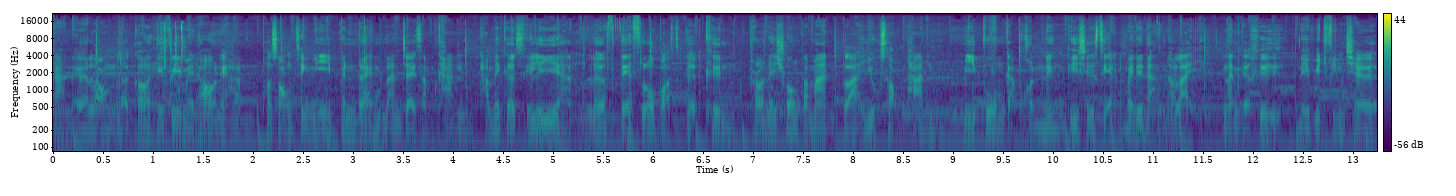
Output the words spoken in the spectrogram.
ตาลเออร์ลองแล้วก็เฮฟวี่เมทัลเนี่ยครับเพราะ 2 สิ่งนี้เป็นแรงบันดาลใจสำคัญทำให้เกิดซีรีส์อย่าง Love Death Robots เกิดขึ้น เพราะในช่วงประมาณปลายยุค 2000 มีผู้กำกับคนหนึ่งที่ชื่อเสียงไม่ได้ดังเท่าไหร่ นั่นก็คือเดวิดฟินเชอร์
